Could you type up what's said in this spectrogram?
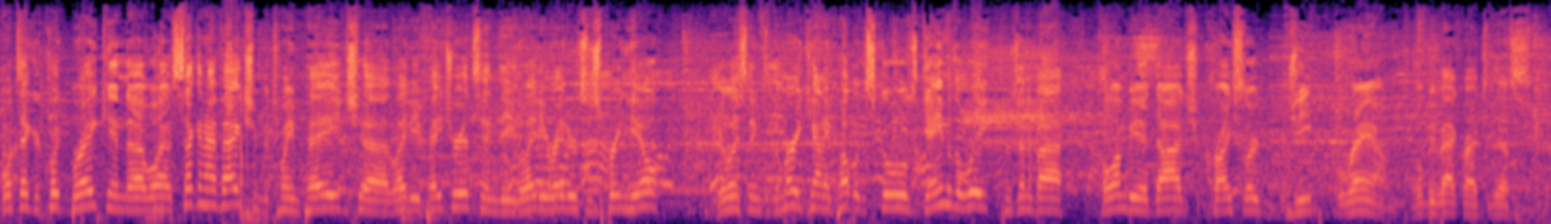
We'll take a quick break and uh, we'll have second half action between Page, uh, Lady Patriots, and the Lady Raiders of Spring Hill. You're listening to the Maury County Public Schools Game of the Week presented by Columbia Dodge Chrysler Jeep Ram. We'll be back right to this.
